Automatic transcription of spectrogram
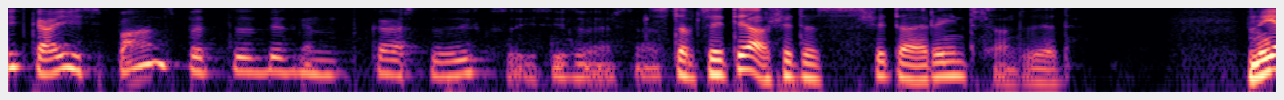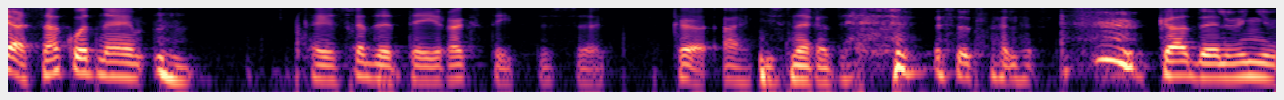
it kā īsts pāns, bet diezgan kārstas diskusijas izvērsās. Starp citu, jā, šitas, šitā ir interesanta vieta. Nu jā, sākotnēji, kā jūs redzat, te ir rakstīts tas ka, ai, jūs neredzat, kādēļ viņi,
